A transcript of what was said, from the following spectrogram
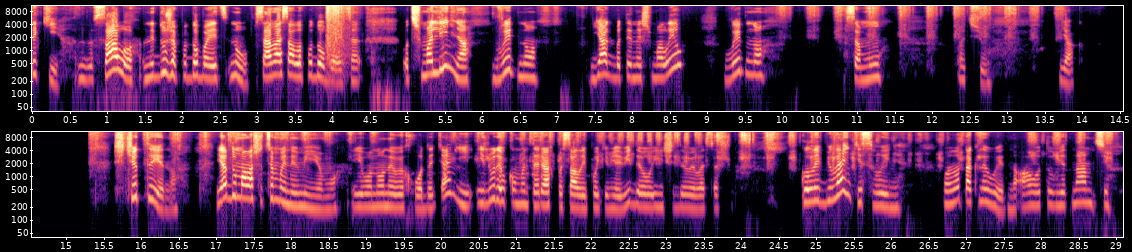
Такі. Сало не дуже подобається. Ну, саме сало подобається. От шмаління видно, як би ти не шмалив, видно саму оцю. Як? Щетину. Я думала, що це ми не вміємо, і воно не виходить. А ні. І люди в коментарях писали, і потім я відео інші дивилася, що коли біленькі свині, воно так не видно. А от у в'єтнамців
